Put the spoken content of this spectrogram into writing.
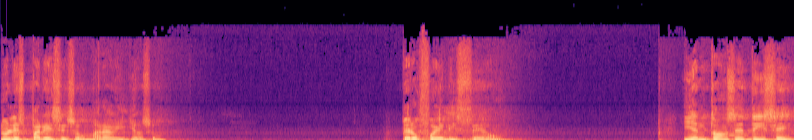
¿No les parece eso maravilloso? Pero fue Eliseo. Y entonces dice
